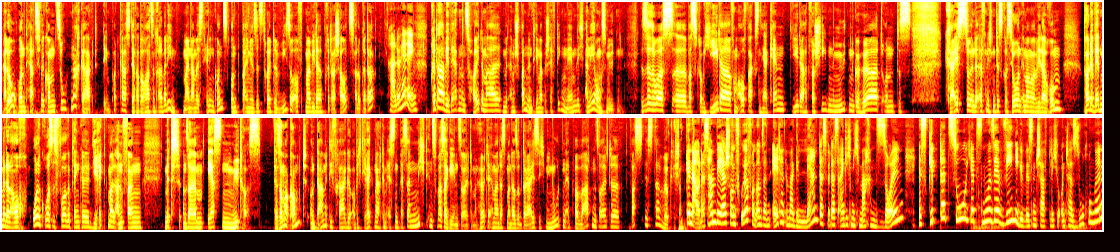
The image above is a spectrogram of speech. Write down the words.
Hallo und herzlich willkommen zu Nachgehakt, dem Podcast der Verbraucherzentrale Berlin. Mein Name ist Henning Kunz und bei mir sitzt heute wie so oft mal wieder Britta Schautz. Hallo Britta. Hallo Henning. Britta, wir werden uns heute mal mit einem spannenden Thema beschäftigen, nämlich Ernährungsmythen. Das ist ja sowas, äh, was, glaube ich, jeder vom Aufwachsen her kennt. Jeder hat verschiedene Mythen gehört und das kreist so in der öffentlichen Diskussion immer mal wieder rum. Heute werden wir dann auch ohne großes Vorgeplänkel direkt mal anfangen mit unserem ersten Mythos. Der Sommer kommt und damit die Frage, ob ich direkt nach dem Essen besser nicht ins Wasser gehen sollte. Man hört ja immer, dass man da so 30 Minuten etwa warten sollte. Was ist da wirklich? Genau, das haben wir ja schon früher von unseren Eltern immer gelernt, dass wir das eigentlich nicht machen sollen. Es gibt dazu jetzt nur sehr wenige wissenschaftliche Untersuchungen,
